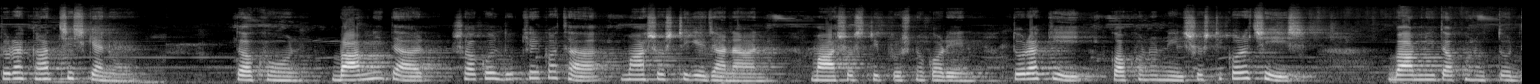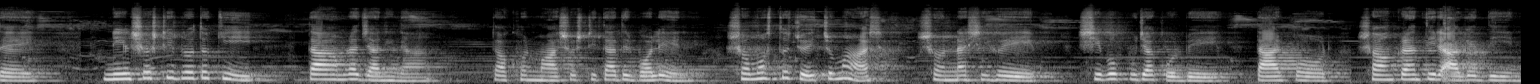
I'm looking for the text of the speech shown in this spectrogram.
তোরা কাঁদছিস কেন? তখন বামনি তার সকল দুঃখের কথা মা ষষ্ঠীকে জানান। মা ষষ্ঠী প্রশ্ন করেন, তোরা কি কখনো নীলষষ্ঠী করেছিস? বামনি তখন উত্তর দেয় নীলষষ্ঠী ব্রত কি? তা আমরা জানি না। তখন মা ষষ্ঠী তাদের বলেন, সমস্ত চৈত্র মাস সন্ন্যাসী হয়ে শিব পূজা করবে, তারপর সংক্রান্তির আগের দিন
